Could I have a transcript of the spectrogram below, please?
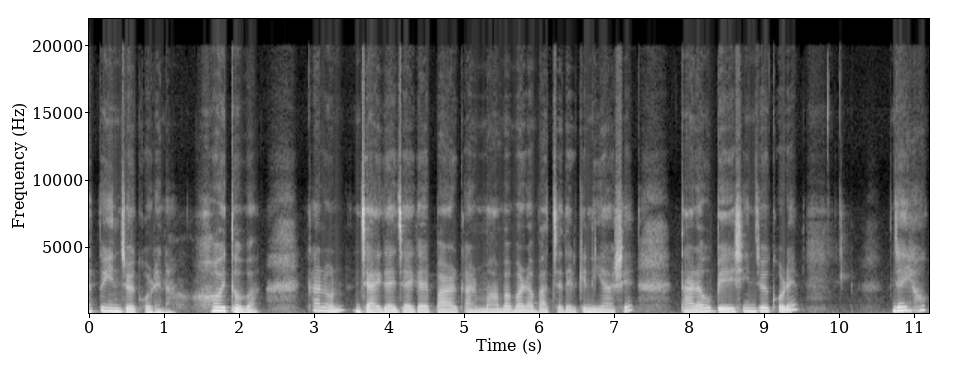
এত এনজয় করে না হয়তো বা কারণ জায়গায় জায়গায় পার্ক আর মা বাবারা বাচ্চাদেরকে নিয়ে আসে, তারাও বেশ এনজয় করে। যাই হোক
